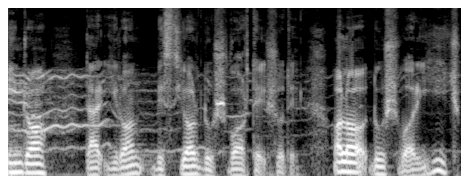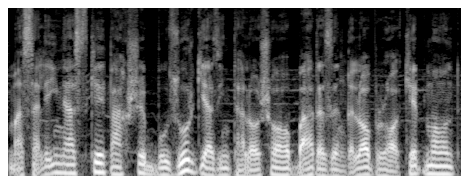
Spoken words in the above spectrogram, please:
این راه در ایران بسیار دشوار طی شده. حالا دشواری هیچ مسئله این است که بخش بزرگی از این تلاش ها بعد از انقلاب راکت ماند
